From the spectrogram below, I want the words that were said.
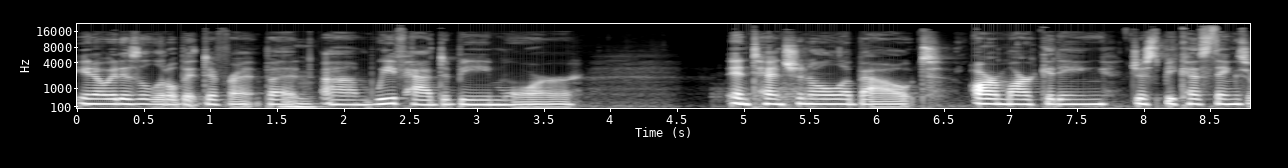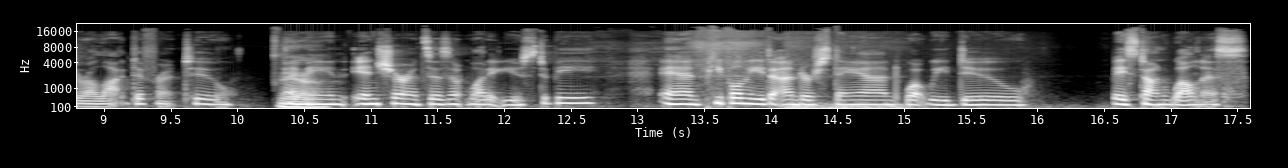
You know, it is a little bit different, but um, we've had to be more intentional about our marketing just because things are a lot different too. I mean, insurance isn't what it used to be, and people need to understand what we do based on wellness,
